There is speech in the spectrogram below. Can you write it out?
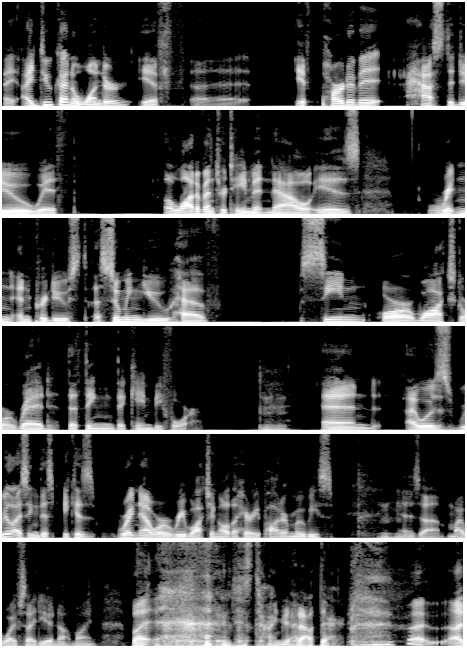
I, I do kind of wonder if uh, if part of it has to do with a lot of entertainment now is written and produced assuming you have seen or watched or read the thing that came before. And I was realizing this because right now we're rewatching all the Harry Potter movies. As uh, my wife's idea, not mine. But I'm just throwing that out there. Uh, uh,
